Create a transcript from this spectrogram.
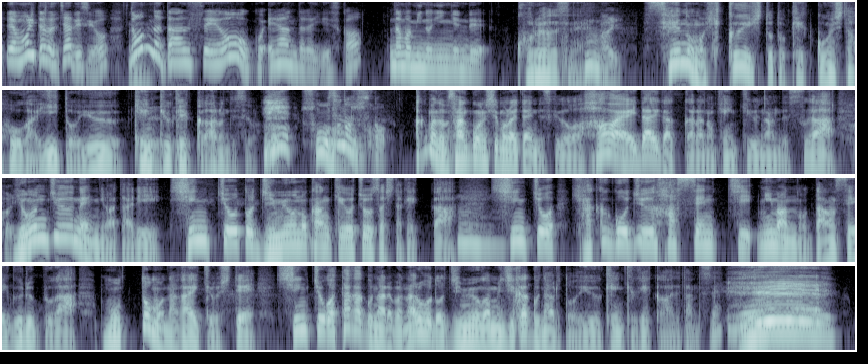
や森田さんじゃあですよ。どんな男性をこう選んだらいいですか？生身の人間で。これはですね、うん。はい。背の低い人と結婚した方がいいという研究結果があるんですよ。えそうそうなんんですか？あくまでも参考にしてもらいたいんですけどハワイ大学からの研究なんですが、はい。40年にわたり身長と寿命の関係を調査した結果、うん。身長158センチ未満の男性グループが最も長生きをして身長が高くなればなるほど寿命が短くなるという研究結果が出たんですね。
